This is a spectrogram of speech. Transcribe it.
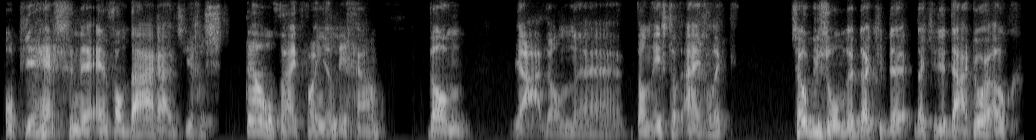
op je hersenen en van daaruit je gesteldheid van je lichaam, dan, ja, dan, uh, dan is dat eigenlijk zo bijzonder dat je, de, dat je er daardoor ook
